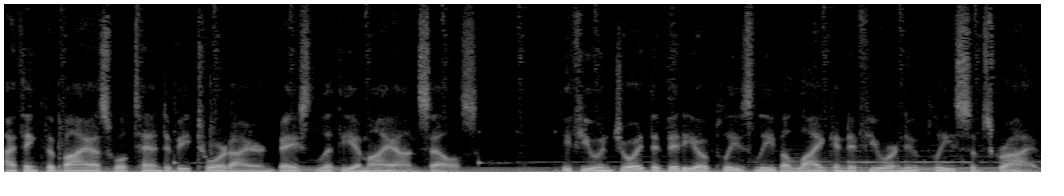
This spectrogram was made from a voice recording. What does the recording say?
I think the bias will tend to be toward iron-based lithium-ion cells. If you enjoyed the video please leave a like and if you are new please subscribe.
